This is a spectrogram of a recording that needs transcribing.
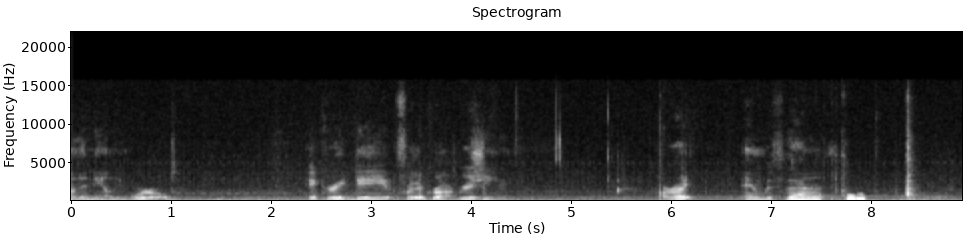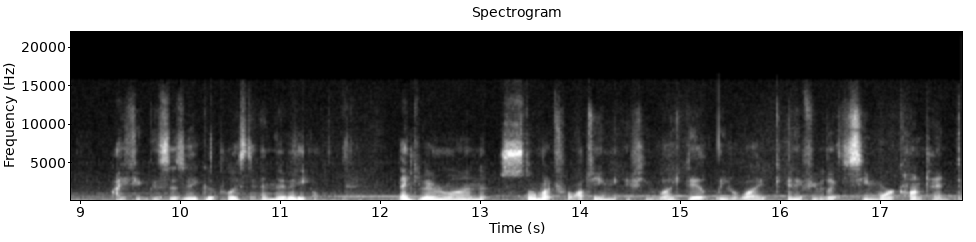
on an alien world. A great day for the Grog regime. Alright, and with that, I think this is a good place to end the video. Thank you everyone so much for watching. If you liked it, leave a like, and if you would like to see more content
